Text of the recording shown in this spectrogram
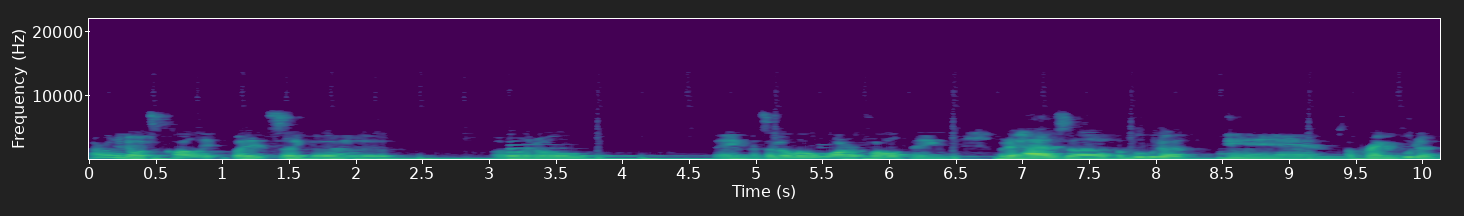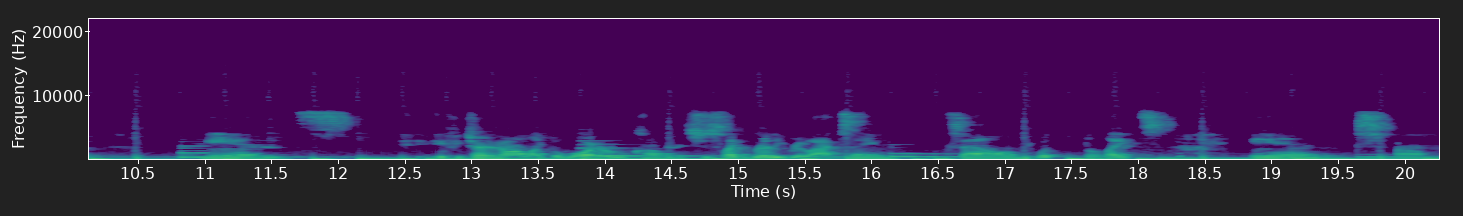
I don't really know what to call it, but it's like a a little thing. It's like a little waterfall thing, but it has a, a Buddha and a praying Buddha, and if you turn it on, like the water will come, and it's just like really relaxing sound with the lights, and um,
